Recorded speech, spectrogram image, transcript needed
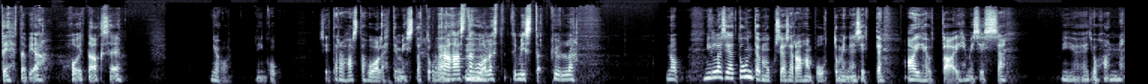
tehtäviä hoitaakseen. Joo, niin kuin siitä rahasta huolehtimista tulee. Rahasta mm-hmm. huolehtimista, kyllä. No millaisia tuntemuksia se rahan puuttuminen sitten aiheuttaa ihmisissä, Mia ja Johanna?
